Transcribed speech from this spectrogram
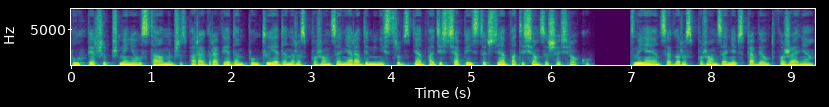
Punkt pierwszy w brzmieniu ustalonym przez paragraf 1 punktu 1 rozporządzenia Rady Ministrów z dnia 25 stycznia 2006 roku, zmieniającego rozporządzenie w sprawie utworzenia,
